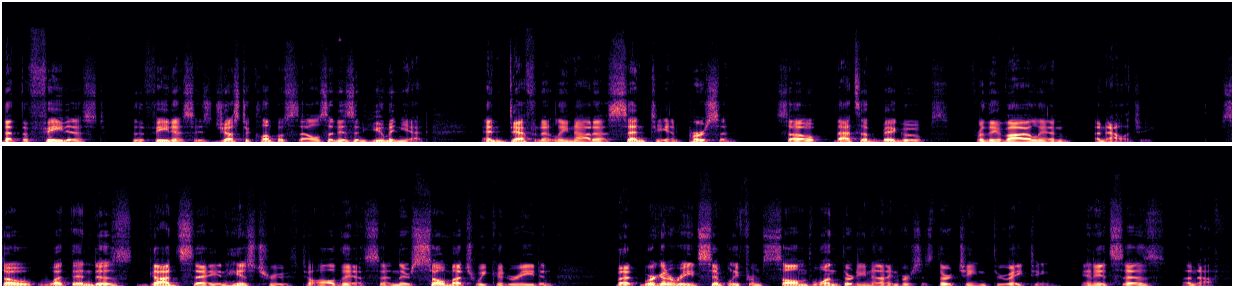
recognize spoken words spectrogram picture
that the fetus, the fetus is just a clump of cells and isn't human yet and definitely not a sentient person. So that's a big oops for the violin analogy. So, what then does God say in His truth to all this? And there's so much we could read, and but we're going to read simply from Psalm 139, verses 13 through 18, and it says enough.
